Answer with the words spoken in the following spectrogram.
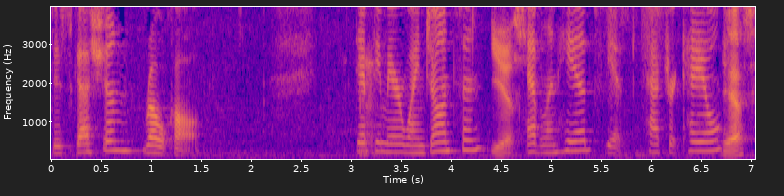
Discussion, roll call. Deputy Mayor Wayne Johnson. Yes. Evelyn Hibbs. Yes. Patrick Cale. Yes.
